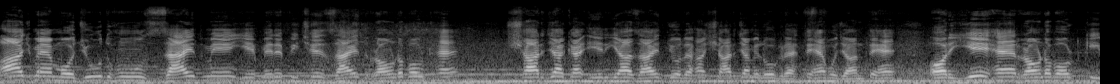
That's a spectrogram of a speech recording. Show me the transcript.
آج میں موجود ہوں زائد میں، یہ میرے پیچھے زائد راؤنڈ اباؤٹ ہے۔ شارجہ کا ایریا زائد جو یہاں شارجہ میں لوگ رہتے ہیں، وہ جانتے ہیں۔ اور یہ ہے راؤنڈ اباؤٹ کی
